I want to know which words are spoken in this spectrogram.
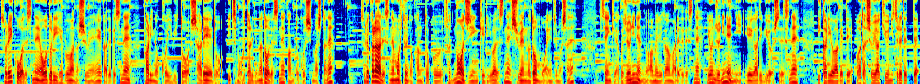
それ以降はですね、オードリー・ヘブワンの主演映画でですね、パリの恋人、シャレード、いつも二人でなどをですね、監督しましたね。それからですね、もう一人の監督のジーン・ケリーはですね、主演のドンも演じましたね。1912年のアメリカ生まれでですね、42年に映画デビューをしてですね、怒りを上げて私を野球に連れてって、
